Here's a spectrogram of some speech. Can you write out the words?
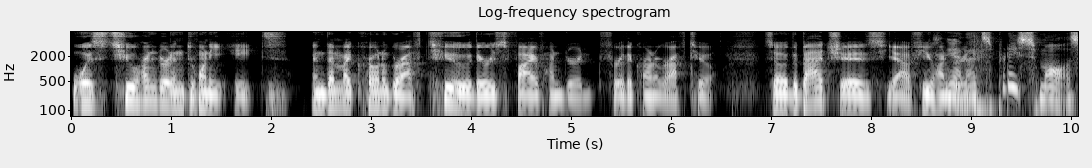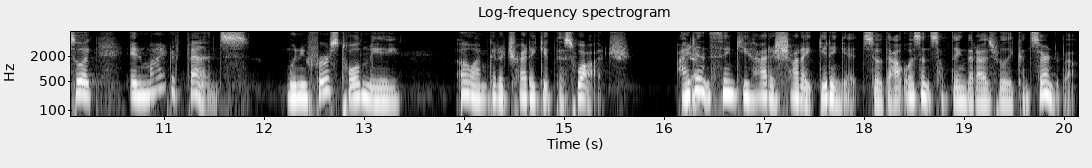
was 228. And then my chronograph 2, there's 500 for the chronograph 2. So the batch is, yeah, a few hundred. Yeah, that's pretty small. So, like, in my defense, when you first told me, oh, I'm going to try to get this watch, I Yeah. didn't think you had a shot at getting it. So, that wasn't something that I was really concerned about.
